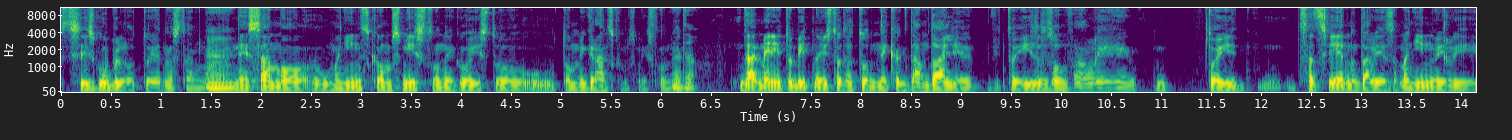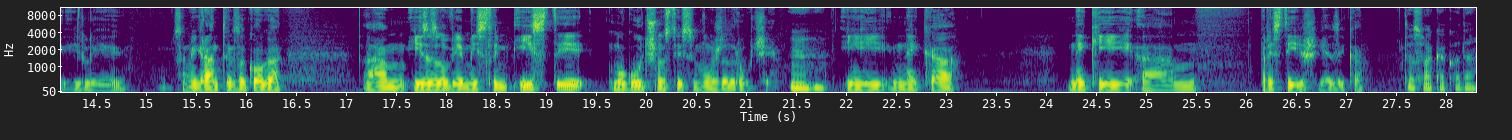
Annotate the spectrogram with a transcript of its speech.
se izgubilo to jednostavno, mm. ne samo u manjinskom smislu, nego isto u tom migrantskom smislu. Ne? Da. da, meni je to bitno isto da to nekak dam dalje, to je izazov, ali to je sad svejedno da li je za manjinu ili, ili za migrante ili za koga. Um, izazov je, mislim, isti, mogućnosti su možda drugčije. mm I neka neki um, prestiž jezika. To svakako da.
